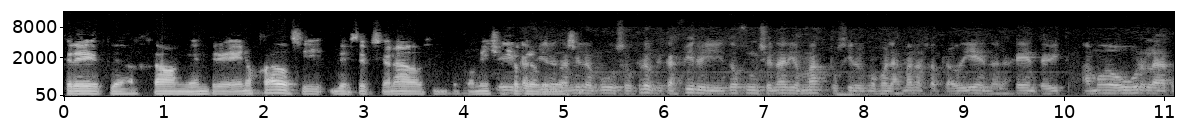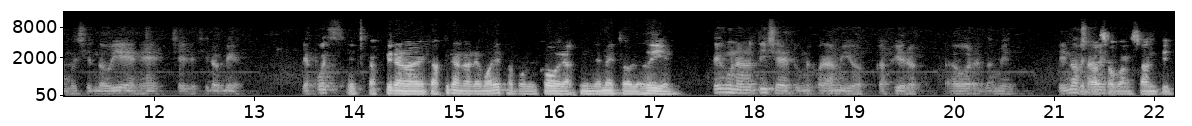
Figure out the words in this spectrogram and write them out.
Crepla, estaban entre enojados y decepcionados, entre comillas. Sí, Yo creo que Cafiero eso. también lo puso. Creo que Cafiero y dos funcionarios más pusieron como las manos aplaudiendo a la gente, ¿viste? A modo burla, como diciendo bien, ¿eh? Che, le hicieron bien. Después, El Cafiero no, el Cafiero no le molesta porque cobra fin de mes todos los días. tengo una noticia de tu mejor amigo, Cafiero, ahora también. Que no ¿Qué sabes. pasó con Santi?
